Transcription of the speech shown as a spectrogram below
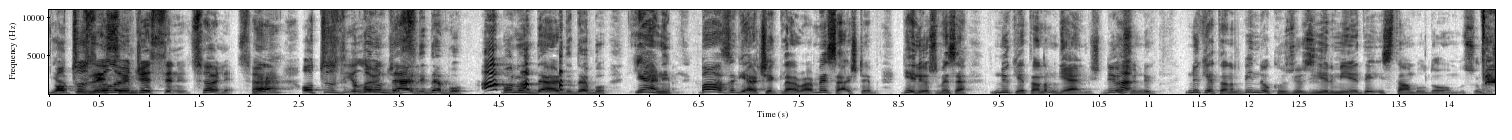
ya 30 bu yıl resim- öncesini söyle söyle. He? 30 yıl Bunun öncesi. derdi de bu. Bunun derdi de bu. Yani bazı gerçekler var. Mesela işte geliyorsun mesela Nüket Hanım gelmiş. Diyorsun Nük- Nüket Hanım 1927 İstanbul doğumlusunuz.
